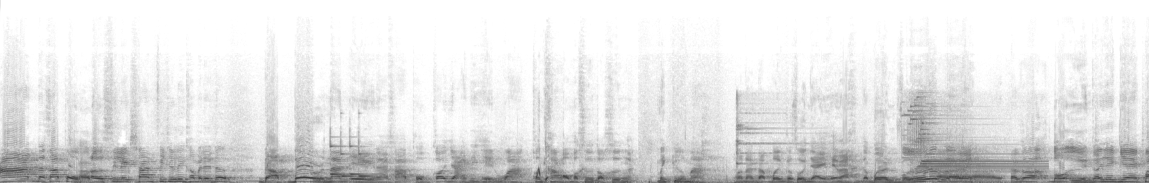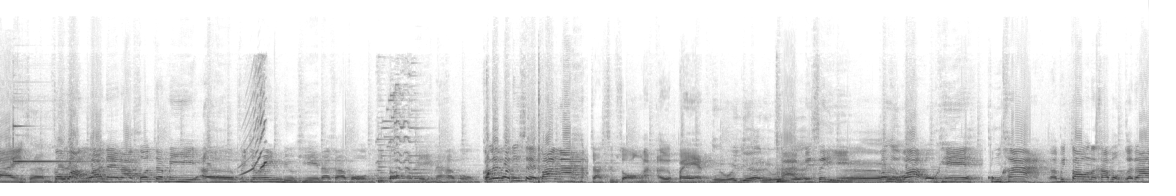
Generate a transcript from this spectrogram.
Commander Shikishi Art นะครับผมครับ เออ Selection Featuring Commander Double นั่นเองนะครับผมก็อย่างที่เห็นว่าค่อนข้างออกมาครึ่งต่อครึ่งอะไม่เกลือมากเพราะฉะนั้นดับเบิลก็ส่วนใหญ่เห็นไหมดับเบิลฟื้นเลยใช่ แล้วก็ตัวอื่นก็แยกๆไป แซมก็หวังว่าในอนาคตจะมีเอ่อ Featuring Milky นะครับผมพี่ต้องนั่นเองนะครับผม ก็เรียกว่าพิเศษบ้างอะจาก 12อะเออ8 ถือว่าเยอะถือว่าขาดเยอะไป4เออก็ถือว่าโอเค คุ้มค่าแล้วพี่ต้องนะครับผมก็ได้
